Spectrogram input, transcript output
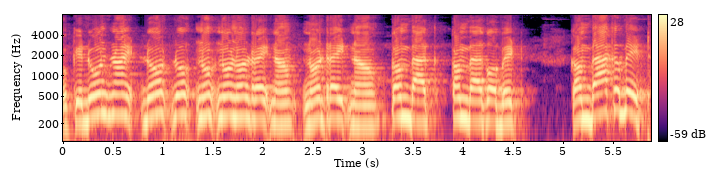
Okay, don't right, don't, don't, no, no, not right now, not right now. Come back, come back a bit, come back a bit.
